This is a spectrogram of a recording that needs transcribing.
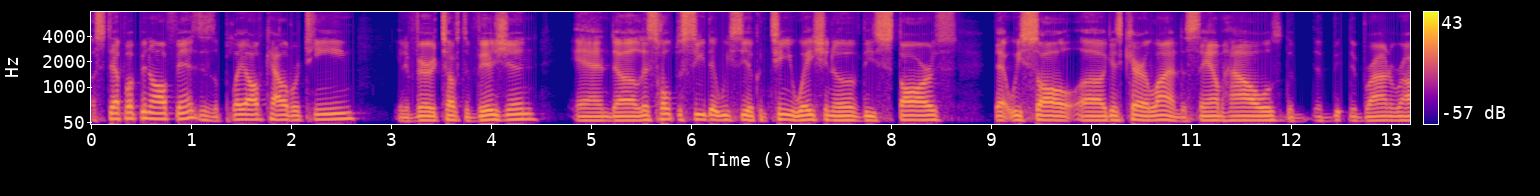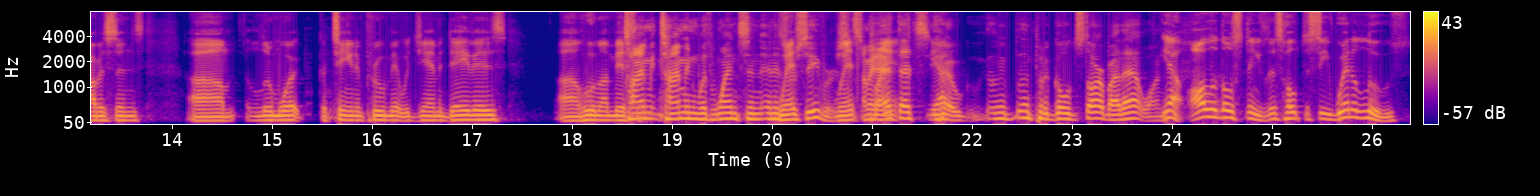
a step up in offense is a playoff caliber team in a very tough division. And uh, let's hope to see that we see a continuation of these stars that we saw uh, against Carolina, the Sam Howells, the the, the Brian Robinsons, um, a little more continued improvement with Jamin Davis. Uh, who am I missing? Timing, timing with Wentz and, and his Wentz- receivers. Wentz I mean, playing- that, that's Yep. you know, let me, let me put a gold star by that one. Yeah, all of those things. Let's hope to see win or lose.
